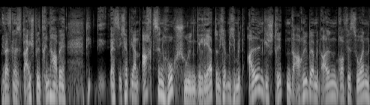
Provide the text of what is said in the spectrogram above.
ich weiß gar nicht, das Beispiel drin habe, die, die, weiß, ich habe ja an 18 Hochschulen gelehrt und ich habe mich mit allen gestritten darüber, mit allen Professoren,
